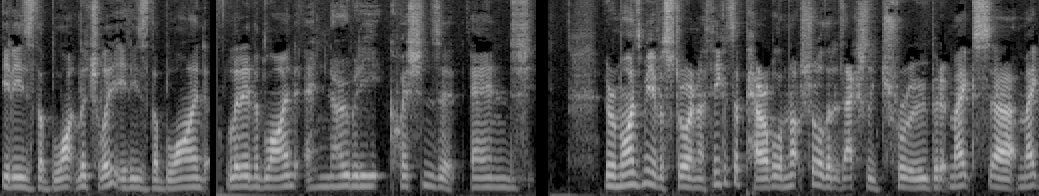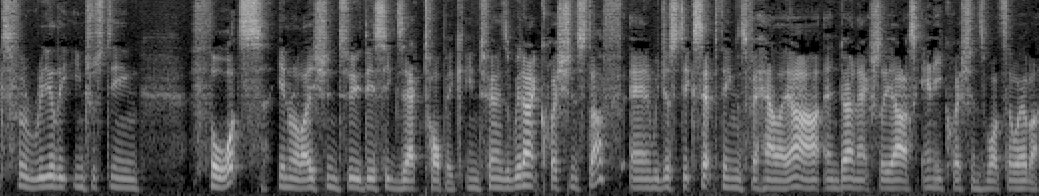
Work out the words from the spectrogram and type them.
it is the blind, literally, it is the blind, let in the blind, and nobody questions it. And it reminds me of a story, and I think it's a parable. I'm not sure that it's actually true, but it makes uh, makes for really interesting thoughts in relation to this exact topic. In terms of we don't question stuff and we just accept things for how they are and don't actually ask any questions whatsoever.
